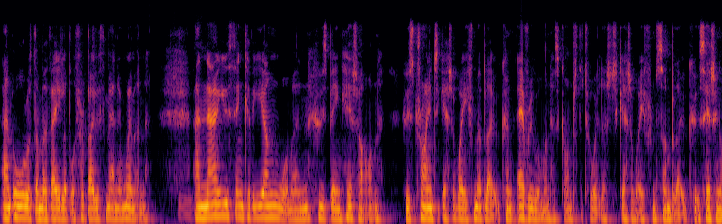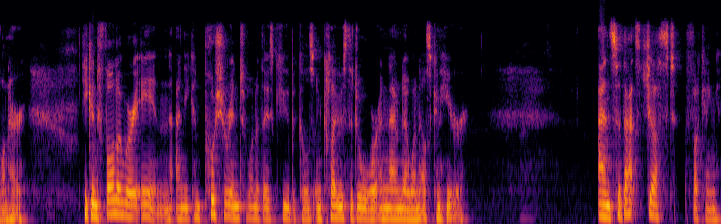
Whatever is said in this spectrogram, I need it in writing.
and all of them available for both men and women. Mm. And now you think of a young woman who's being hit on, who's trying to get away from a bloke, and every woman has gone to the toilet to get away from some bloke who's hitting on her. He can follow her in, and he can push her into one of those cubicles and close the door, and now no one else can hear. And so that's just fucking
